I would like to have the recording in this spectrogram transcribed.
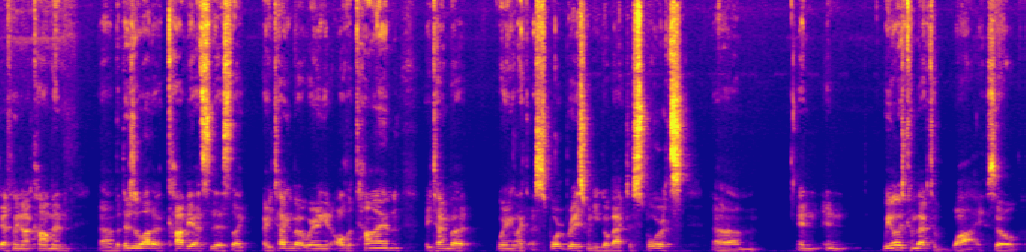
definitely not common. Um, but there's a lot of caveats to this. Like, are you talking about wearing it all the time? Are you talking about wearing like a sport brace when you go back to sports? Um, and and we always come back to why. So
